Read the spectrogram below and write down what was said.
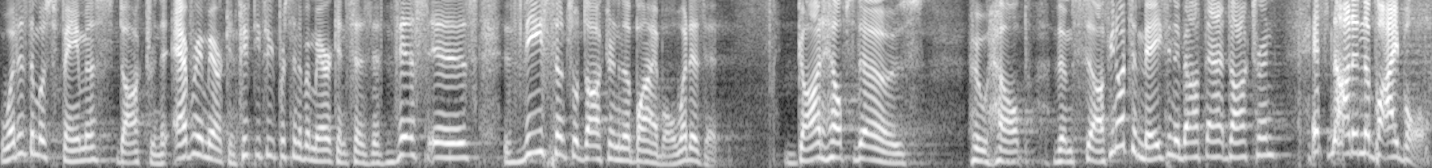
What is the most famous doctrine that every American, 53% of Americans, says that this is the central doctrine in the Bible? What is it? God helps those who help themselves. You know what's amazing about that doctrine? It's not in the Bible.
